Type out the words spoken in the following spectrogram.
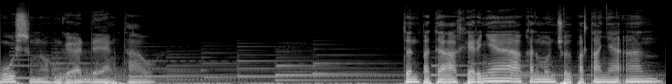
Wus, nggak ada yang tahu. Dan pada akhirnya akan muncul pertanyaan,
